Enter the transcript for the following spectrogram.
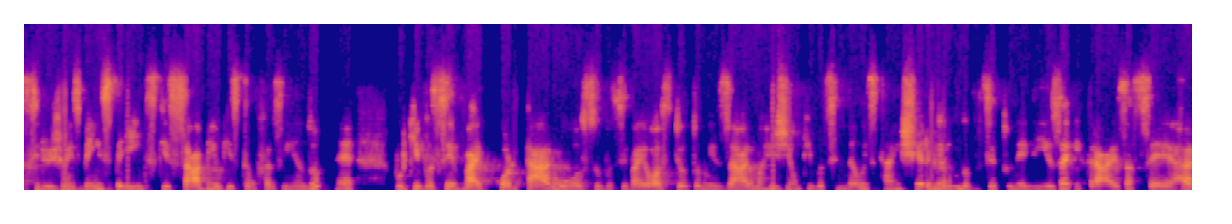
cirurgiões bem experientes que sabem o que estão fazendo, né? Porque você vai cortar o osso, você vai osteotomizar uma região que você não está enxergando. Você tuneliza e traz a serra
